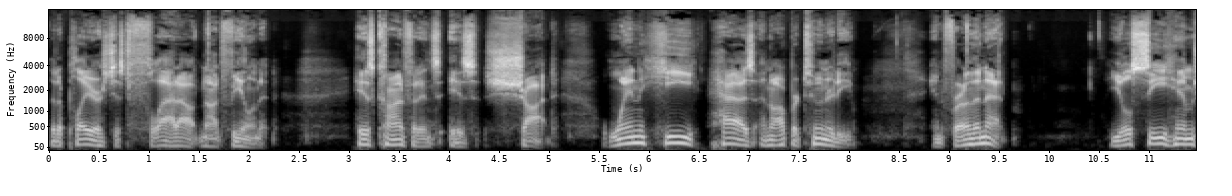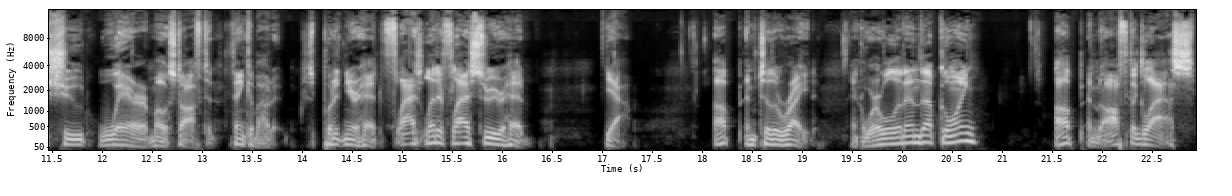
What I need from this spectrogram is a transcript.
that a player is just flat out not feeling it. His confidence is shot. When he has an opportunity in front of the net, you'll see him shoot where most often. Think about it. Just put it in your head. Flash, let it flash through your head. Yeah. Up and to the right. And where will it end up going? Up and off the glass.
